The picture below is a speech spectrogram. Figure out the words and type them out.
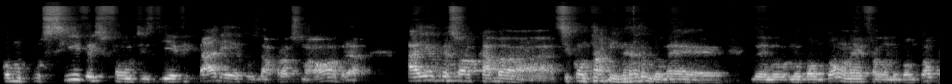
como possíveis fontes de evitar erros na próxima obra, Aí o pessoal acaba se contaminando, né, no, no bom tom, né, falando bom tom,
